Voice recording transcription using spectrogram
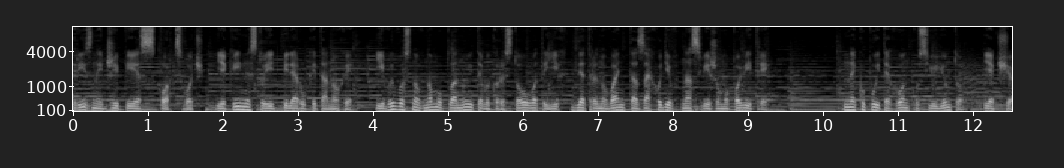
грізний GPS Sports Watch, який не стоїть біля руки та ноги, і ви в основному плануєте використовувати їх для тренувань та заходів на свіжому повітрі. Не купуйте гонку з Ююнту, якщо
